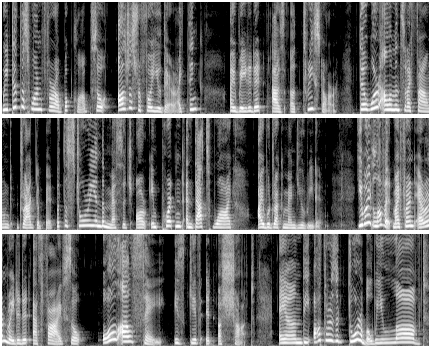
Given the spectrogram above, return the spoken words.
We did this one for our book club, so I'll just refer you there. I think I rated it as a three star. There were elements that I found dragged a bit, but the story and the message are important, and that's why I would recommend you read it. You might love it. My friend Erin rated it as five, so all I'll say is give it a shot. And the author is adorable. We loved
